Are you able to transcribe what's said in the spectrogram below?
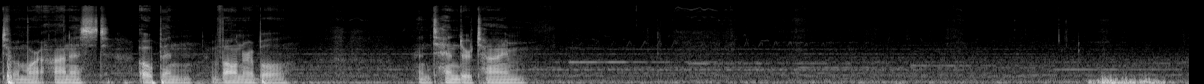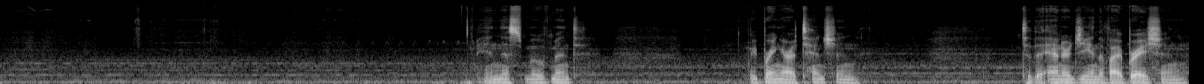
to a more honest, open, vulnerable, and tender time. This movement, we bring our attention to the energy and the vibration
